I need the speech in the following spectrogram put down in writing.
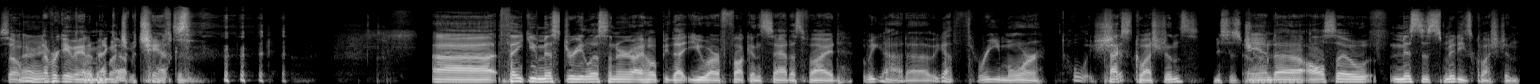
So right. never gave anime much up. of a chance. Uh, thank you, mystery listener. I hope that you are fucking satisfied. We got uh, we got three more Holy shit! text questions. Mrs. and uh, also Mrs. Smitty's question.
